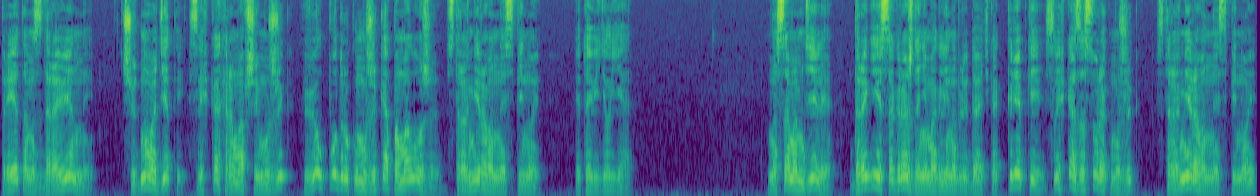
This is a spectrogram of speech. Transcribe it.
При этом здоровенный, чудно одетый, слегка хромавший мужик вел под руку мужика помоложе, с травмированной спиной. Это видел я. На самом деле, дорогие сограждане могли наблюдать, как крепкий, слегка за сорок мужик с травмированной спиной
